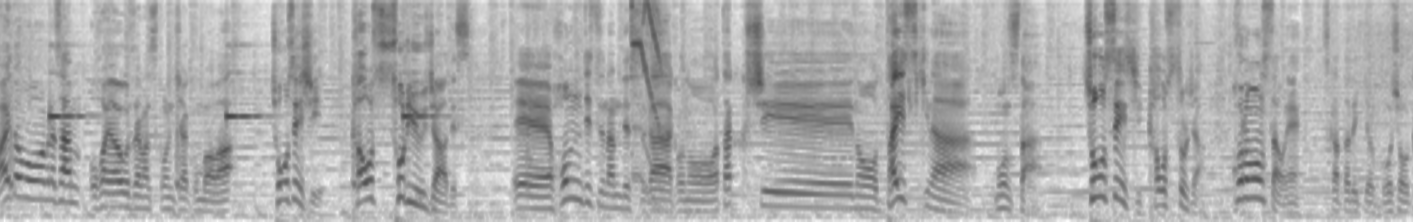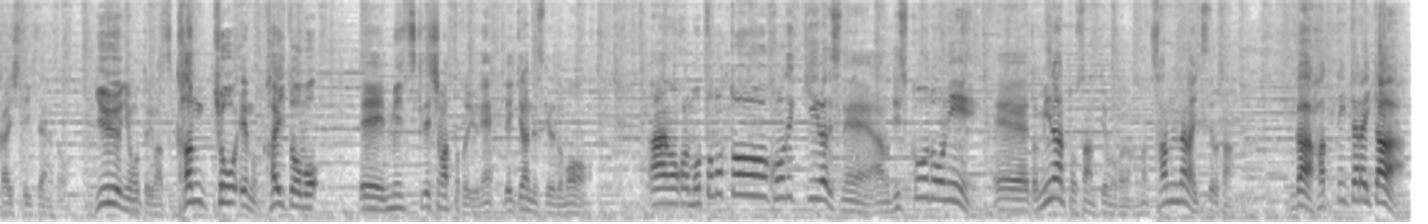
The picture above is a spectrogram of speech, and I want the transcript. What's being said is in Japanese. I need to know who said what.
Speaker 1: はいどうも皆さんおはようございます。こんにちはこんばんは。挑戦士カオスソリュージャーです。えー、本日なんですがこの私の大好きなモンスター挑戦士カオスソルジャー。このモンスターをね使ったデッキをご紹介していきたいなというふうに思っております。環境への回答を、えー、見つけてしまったというねデッキなんですけれども。あのこれもともとこのデッキはですねあのディスコードに、えーと、湊さんっていうものかな？3710さんが貼っていただいた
